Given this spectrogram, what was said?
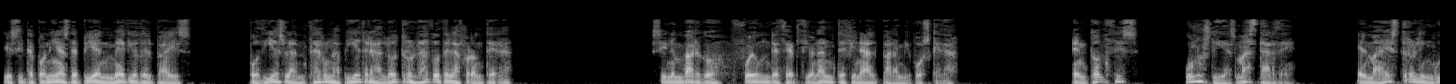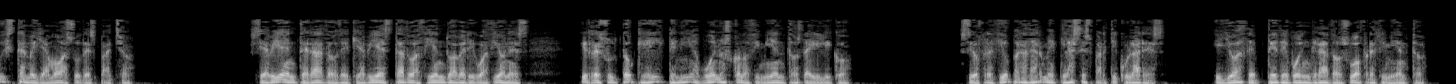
Y si te ponías de pie en medio del país, podías lanzar una piedra al otro lado de la frontera. Sin embargo, fue un decepcionante final para mi búsqueda. Entonces, unos días más tarde, el maestro lingüista me llamó a su despacho. Se había enterado de que había estado haciendo averiguaciones y resultó que él tenía buenos conocimientos de hílico. Se ofreció para darme clases particulares y yo acepté de buen grado su ofrecimiento.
